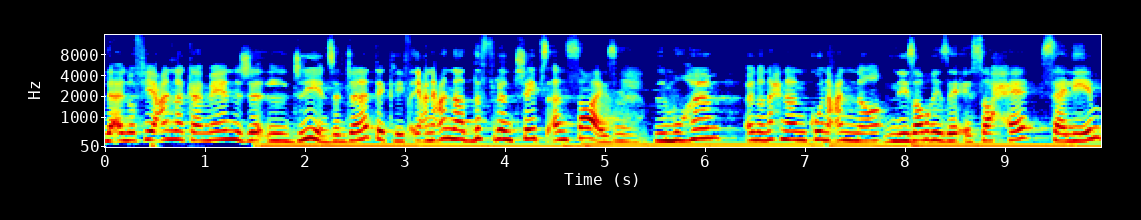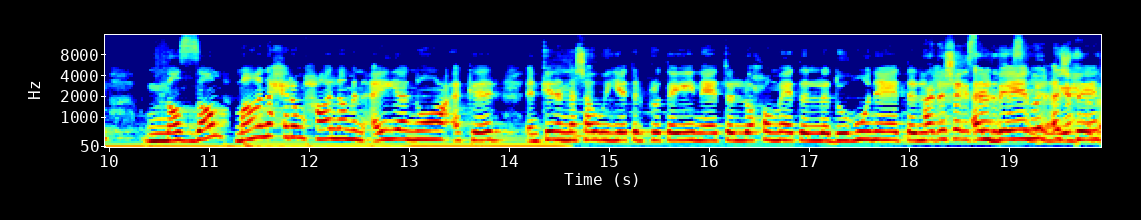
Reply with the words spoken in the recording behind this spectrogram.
لأنه في عنا كمان ج- ال genes ال genetically يعني عنا different shapes and size. المهم إنه نحن نكون عنا نظام غذائي صحي سليم منظم ما نحرم حالنا من أي نوع أكل إن كان النشويات البروتينات اللحومات الدهونات ال- هذا شيء يحرق والاجبان؟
